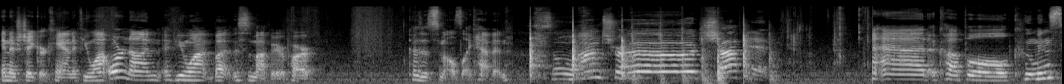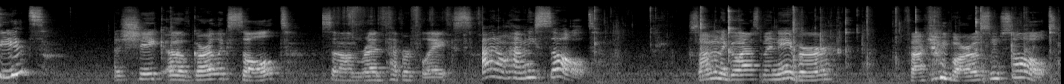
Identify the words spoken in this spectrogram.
in a shaker can if you want, or none if you want, but this is my favorite part because it smells like heaven. Cilantro, chop it. Add a couple cumin seeds, a shake of garlic salt, some red pepper flakes. I don't have any salt, so I'm gonna go ask my neighbor if I can borrow some salt.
